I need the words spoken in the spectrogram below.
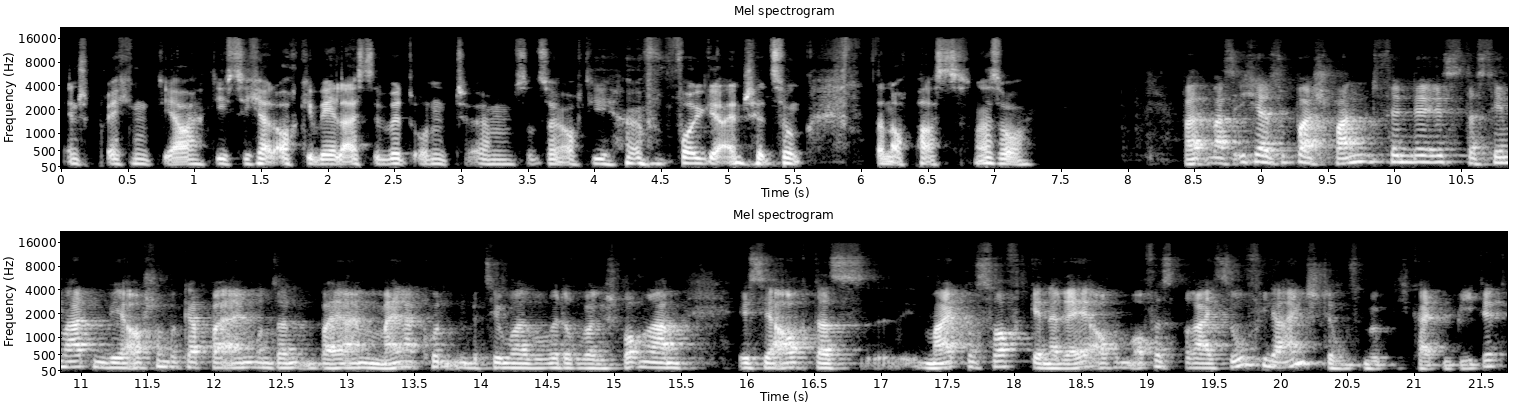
entsprechend ja die Sicherheit auch gewährleistet wird und ähm, sozusagen auch die Folgeeinschätzung dann auch passt. Also was ich ja super spannend finde, ist, das Thema hatten wir auch schon gehabt bei einem unseren, bei einem meiner Kunden, beziehungsweise wo wir darüber gesprochen haben, ist ja auch, dass Microsoft generell auch im Office-Bereich so viele Einstellungsmöglichkeiten bietet,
